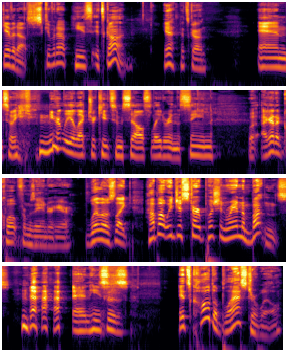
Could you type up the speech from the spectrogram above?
give it up. Just give it up. He's it's gone. Yeah, it's gone. And so he nearly electrocutes himself later in the scene. Well, I got a quote from Xander here. Willow's like, How about we just start pushing random buttons? and he says, It's called a blaster, Will.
